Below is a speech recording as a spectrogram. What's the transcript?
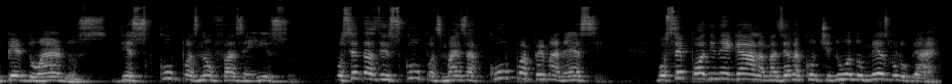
perdoar-nos. Desculpas não fazem isso. Você dá desculpas, mas a culpa permanece. Você pode negá-la, mas ela continua no mesmo lugar.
